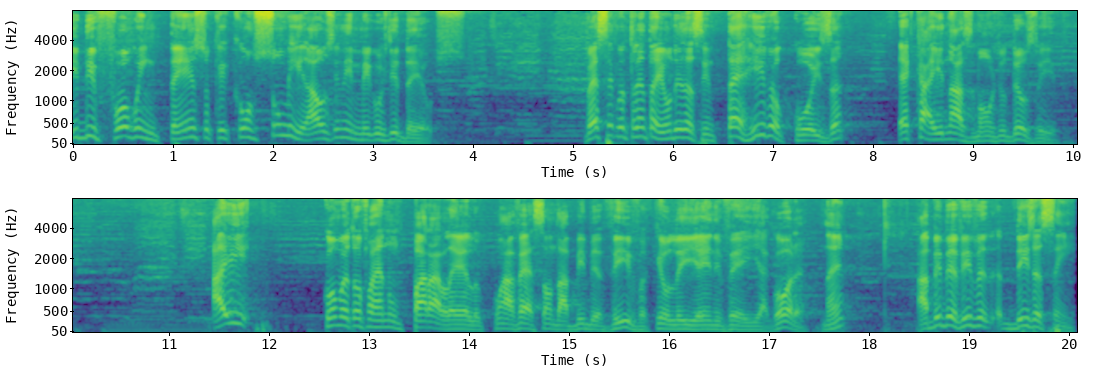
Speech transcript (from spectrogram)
e de fogo intenso que consumirá os inimigos de Deus. Versículo 31 diz assim: Terrível coisa é cair nas mãos do Deus vivo. Aí, como eu estou fazendo um paralelo com a versão da Bíblia Viva, que eu li NVI agora, né? A Bíblia Viva diz assim,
